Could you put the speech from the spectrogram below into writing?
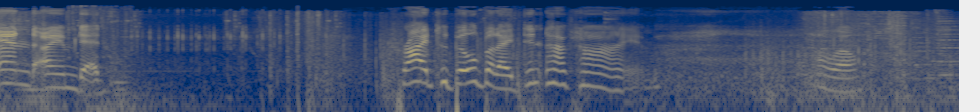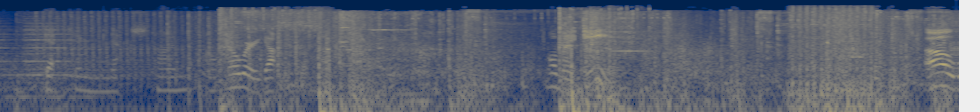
And I am dead. Tried to build, but I didn't have time. Oh well. Get him next time. I don't know where he got me from. Oh, my aim. Oh.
